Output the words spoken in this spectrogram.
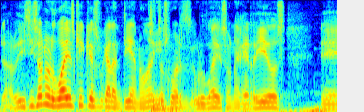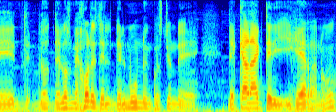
Claro, y si son uruguayos, Kike es garantía, ¿no? Sí. Estos jugadores uruguayos son aguerridos, eh, de, lo- de los mejores del, del mundo en cuestión de, de carácter y, guerra, ¿no?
